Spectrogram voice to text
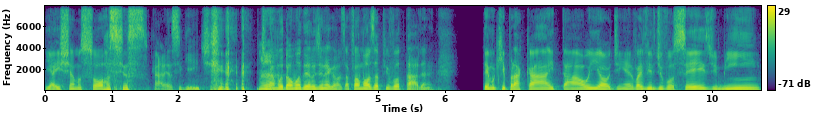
E aí chama os sócios. Cara, é o seguinte, a gente vai É. mudar o modelo de negócio. A famosa pivotada, né? Temos que ir para cá e tal, e ó, o dinheiro vai vir de vocês, de mim.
